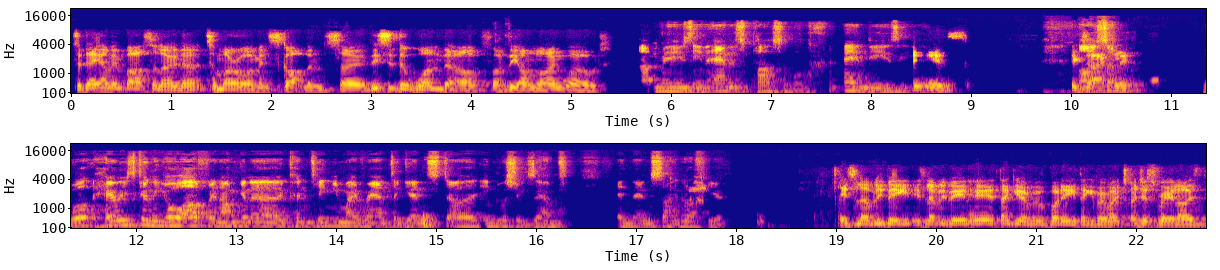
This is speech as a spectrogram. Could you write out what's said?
Today I'm in Barcelona. Tomorrow I'm in Scotland. So this is the wonder of of the online world. Amazing, and it's possible and easy. It is exactly. Awesome. Well, Harry's going to go off, and I'm going to continue my rant against uh, English exams, and then sign off here. It's lovely being it's lovely being here. Thank you everybody. Thank you very much. I just realised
